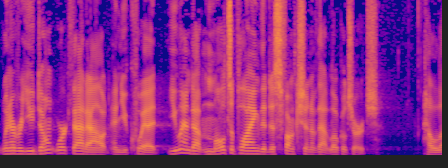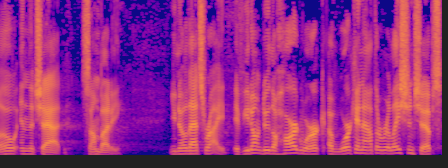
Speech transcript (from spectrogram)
Whenever you don't work that out and you quit, you end up multiplying the dysfunction of that local church. Hello in the chat, somebody. You know that's right. If you don't do the hard work of working out the relationships,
